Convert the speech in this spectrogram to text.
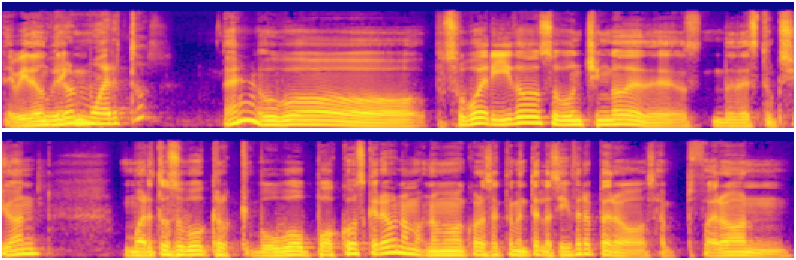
Debido a un ¿Hubieron tec- muertos? Eh, hubo, pues, hubo heridos, hubo un chingo de, de- de destrucción. Muertos hubo, creo que hubo pocos, creo. No, no me acuerdo exactamente la cifra, pero o sea, fueron.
